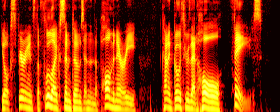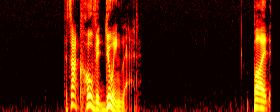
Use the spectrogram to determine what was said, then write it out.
You'll experience the flu like symptoms and then the pulmonary kind of go through that whole phase. That's not COVID doing that. But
